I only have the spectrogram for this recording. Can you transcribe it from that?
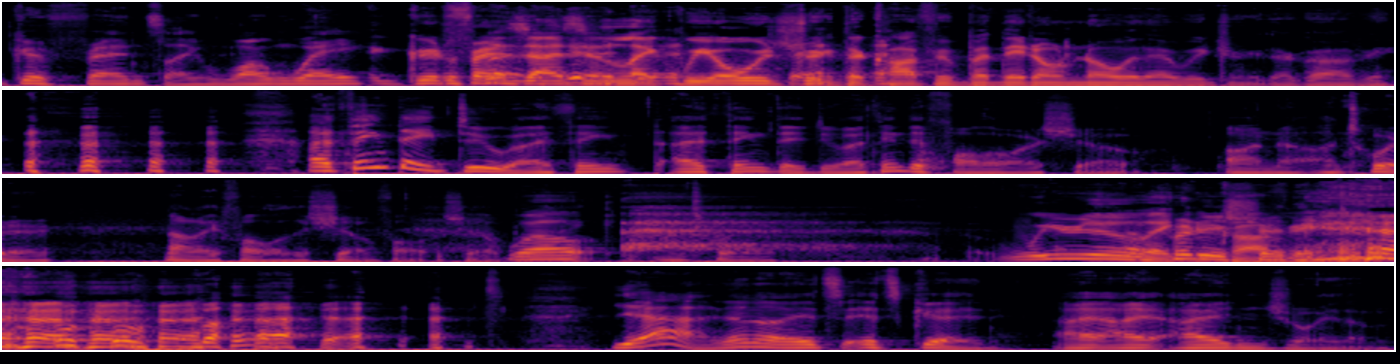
good friends, like one way. Good friends, as in like we always drink their coffee, but they don't know that we drink their coffee. I think they do. I think I think they do. I think they follow our show on uh, on Twitter. Not like follow the show, follow the show. Well, like, on Twitter. We really like pretty sure coffee. they but, yeah, no, no, it's it's good. I, I, I enjoy them,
